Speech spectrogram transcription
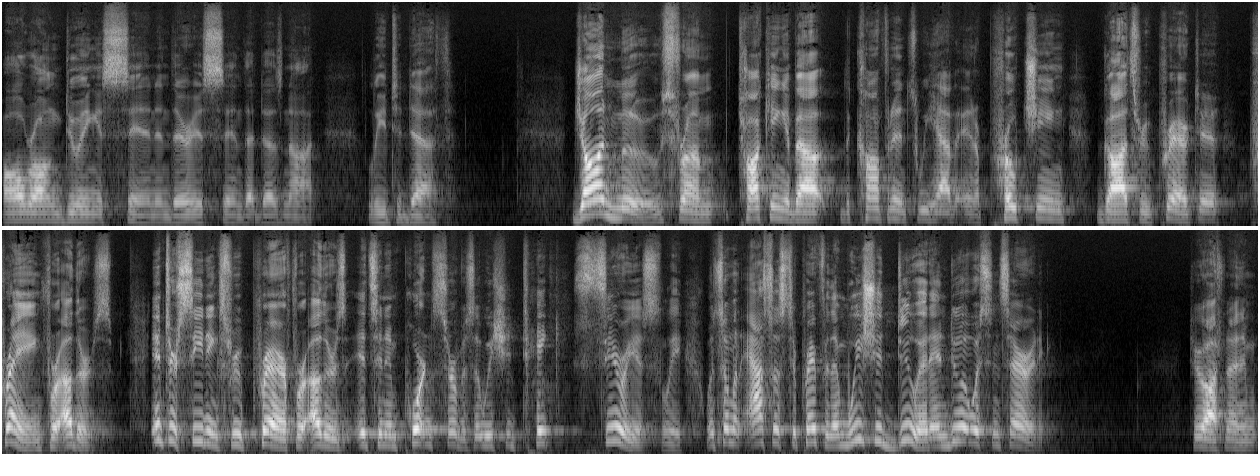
All wrongdoing is sin, and there is sin that does not lead to death. John moves from talking about the confidence we have in approaching God through prayer to praying for others. Interceding through prayer for others, it's an important service that we should take seriously. When someone asks us to pray for them, we should do it and do it with sincerity. Too often, I think,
